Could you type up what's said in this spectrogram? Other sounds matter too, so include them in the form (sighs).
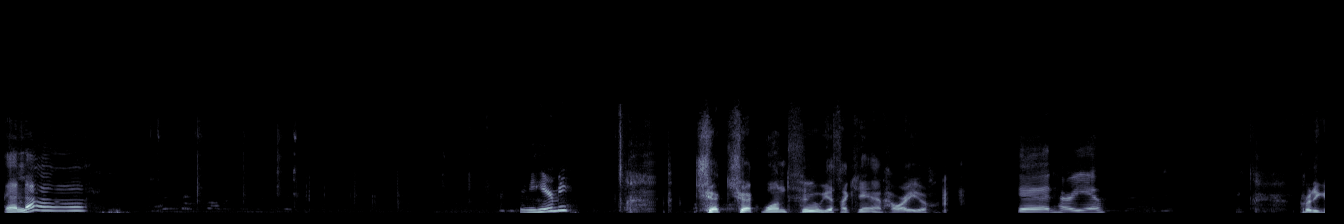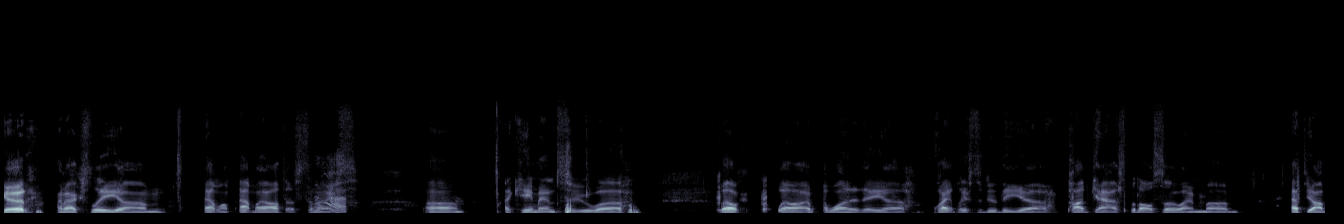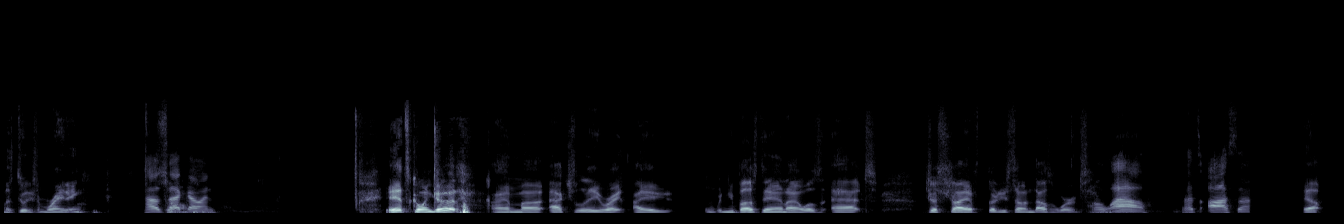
Hello. Can you hear me? Check, check, one, two. Yes, I can. How are you? Good. How are you? Pretty good. I'm actually um, at my at my office tonight. Um, I came into uh, well, well, I, I wanted a uh, quiet place to do the uh, podcast, but also I'm um, at the office doing some writing. How's So- that going? It's going good. I'm uh, actually right. I when you buzzed in, I was at just shy of thirty-seven thousand words. Oh wow, that's awesome. Yep,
